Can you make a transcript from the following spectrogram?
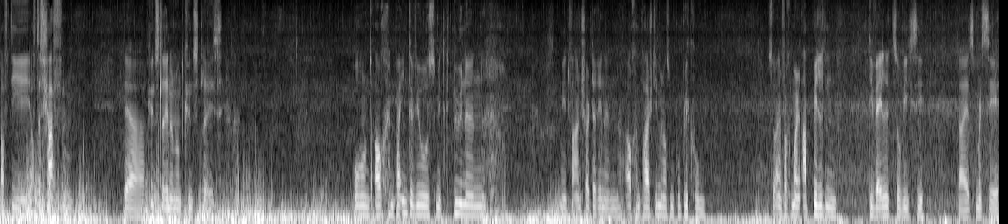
auf, die, auf das Schaffen der Künstlerinnen und Künstler ist und auch ein paar Interviews mit Bühnen, mit Veranstalterinnen, auch ein paar Stimmen aus dem Publikum. So einfach mal abbilden, die Welt, so wie ich sie da jetzt mal sehe.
